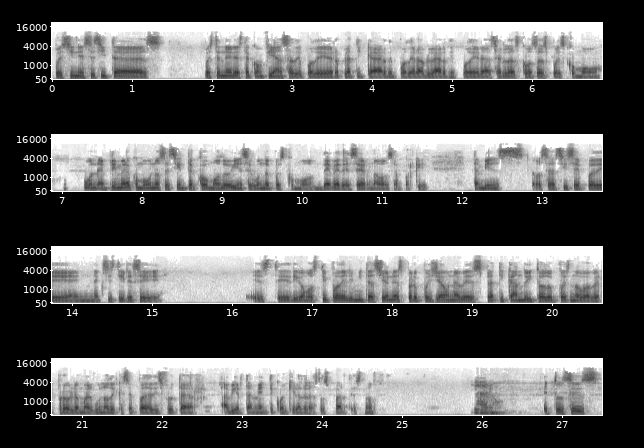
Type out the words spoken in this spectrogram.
pues sí necesitas, pues tener esta confianza de poder platicar, de poder hablar, de poder hacer las cosas, pues como, un, en primero como uno se sienta cómodo y en segundo pues como debe de ser, ¿no? O sea, porque también, o sea, sí se pueden existir ese, este, digamos, tipo de limitaciones, pero pues ya una vez platicando y todo, pues no va a haber problema alguno de que se pueda disfrutar abiertamente cualquiera de las dos partes, ¿no? Claro. Entonces,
